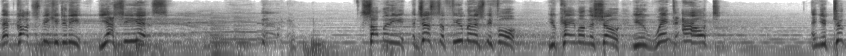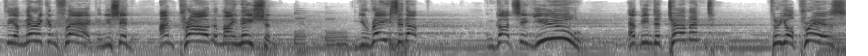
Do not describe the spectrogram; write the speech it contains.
that God's speaking to me? Yes, He is. Somebody, just a few minutes before you came on the show, you went out and you took the American flag and you said, I'm proud of my nation. You raised it up, and God said, You have been determined through your prayers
